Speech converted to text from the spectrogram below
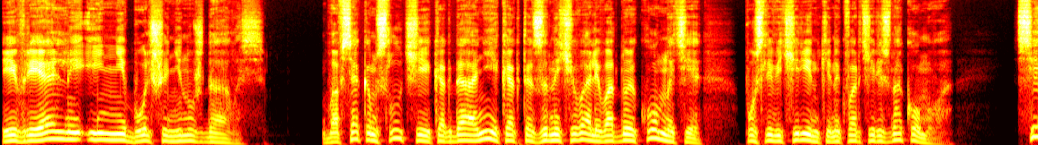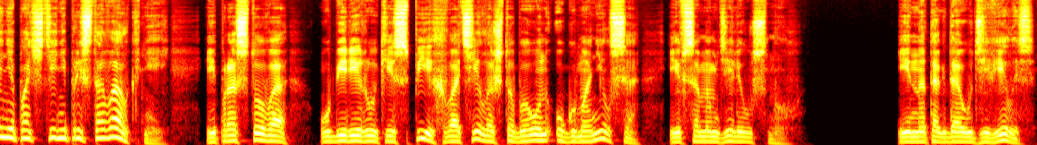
и в реальной Инне больше не нуждалось. Во всяком случае, когда они как-то заночевали в одной комнате, после вечеринки на квартире знакомого. Сеня почти не приставал к ней, и простого «убери руки, спи» хватило, чтобы он угуманился и в самом деле уснул. Инна тогда удивилась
